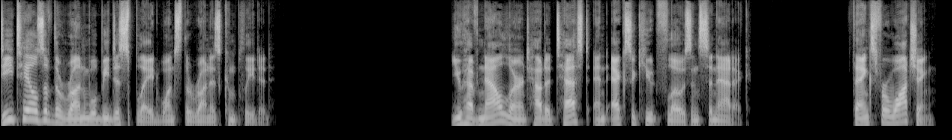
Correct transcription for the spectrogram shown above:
Details of the run will be displayed once the run is completed. You have now learned how to test and execute flows in Synatic. Thanks for watching.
